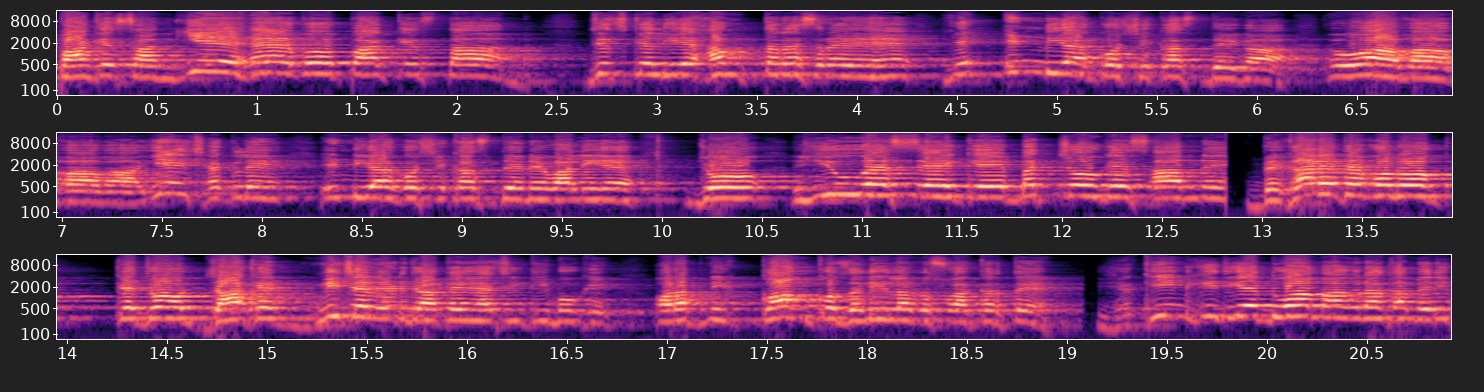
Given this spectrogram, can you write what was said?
पाकिस्तान, ये है वो पाकिस्तान, जिसके लिए हम तरस रहे हैं, ये इंडिया को शिकस्त देगा। वाह वाह वाह वाह, ये शक्लें इंडिया को शिकस्त देने वाली है, जो यूएसए के बच्चों के सामने बिगाड़े थे वो लोग। कि जो जाके नीचे लेट जाते हैं ऐसी टीमों के और अपनी कौम को जलील और रसवा करते हैं। यकीन कीजिए, दुआ मांग रहा था मेरी।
